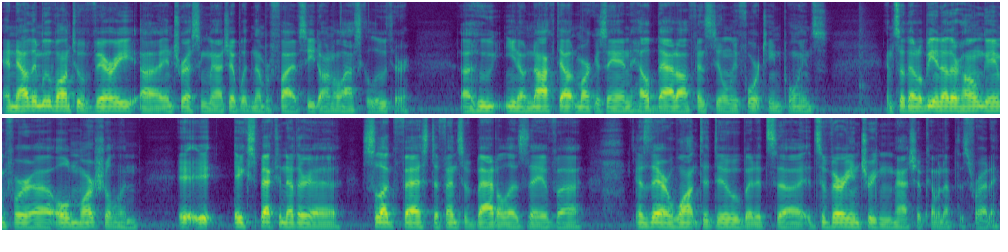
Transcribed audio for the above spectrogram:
And now they move on to a very uh, interesting matchup with number five seed Onalaska Luther, uh, who you know knocked out Markesan, held that offense to only 14 points, and so that'll be another home game for Old Marshall, and it, expect another slugfest defensive battle as they've as they are wont to do. But it's uh, it's a very intriguing matchup coming up this Friday.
